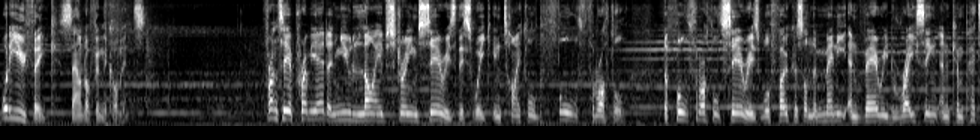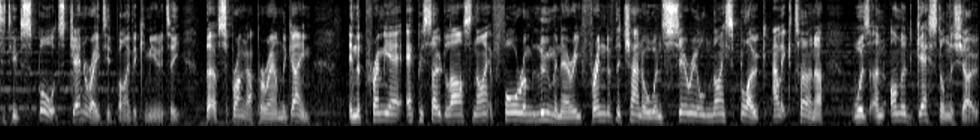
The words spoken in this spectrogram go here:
What do you think? Sound off in the comments. Frontier premiered a new live stream series this week entitled Full Throttle. The Full Throttle series will focus on the many and varied racing and competitive sports generated by the community that have sprung up around the game. In the premiere episode last night forum luminary, friend of the channel and serial nice bloke Alec Turner was an honoured guest on the show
